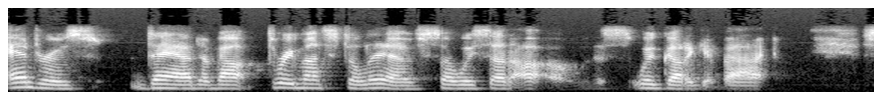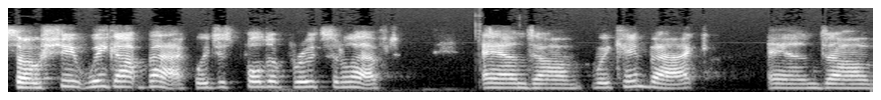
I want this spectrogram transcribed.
Andrews' dad about three months to live, so we said, "Oh, this we've got to get back." So she, we got back. We just pulled up roots and left, and um, we came back. And uh,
